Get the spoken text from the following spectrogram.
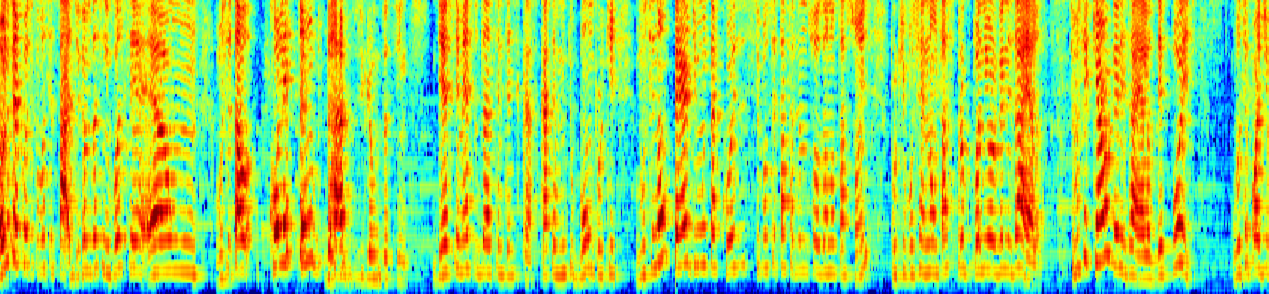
A única coisa que você tá, digamos assim, você é um. Você tá coletando dados, digamos assim. E esse método da sentença cascata é muito bom porque você não perde muita coisa se você tá fazendo suas anotações, porque você não tá se preocupando em organizar elas. Se você quer organizar elas depois, você pode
